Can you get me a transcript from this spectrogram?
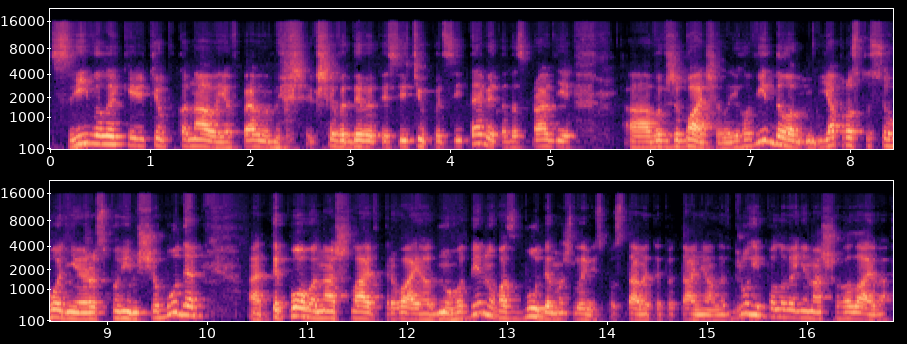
свій великий YouTube канал. Я впевнений, що якщо ви дивитесь YouTube по цій темі, то насправді е, ви вже бачили його відео. Я просто сьогодні розповім, що буде. Типово наш лайв триває одну годину. У вас буде можливість поставити питання, але в другій половині нашого лайва.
